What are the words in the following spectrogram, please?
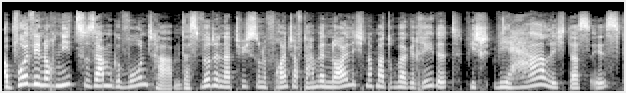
Obwohl wir noch nie zusammen gewohnt haben. Das würde natürlich so eine Freundschaft, da haben wir neulich nochmal drüber geredet, wie, wie herrlich das ist,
